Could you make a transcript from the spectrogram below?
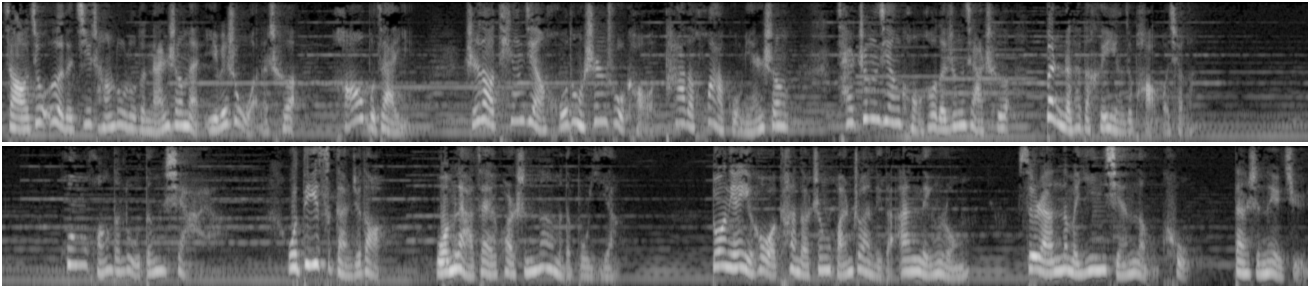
早就饿得饥肠辘辘的男生们以为是我的车，毫不在意。直到听见胡同深处口他的画鼓绵声，才争先恐后的扔下车，奔着他的黑影就跑过去了。昏黄的路灯下呀，我第一次感觉到，我们俩在一块是那么的不一样。多年以后，我看到《甄嬛传》里的安陵容，虽然那么阴险冷酷，但是那句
